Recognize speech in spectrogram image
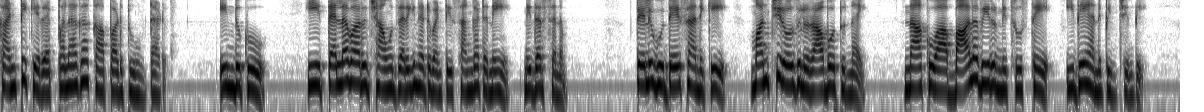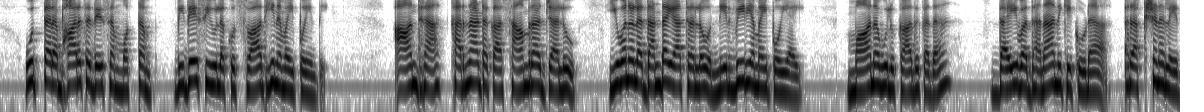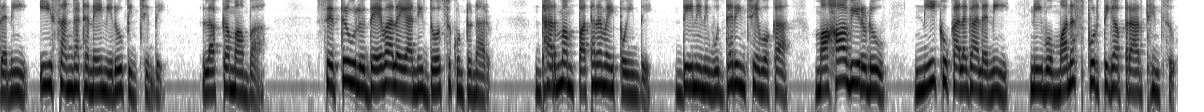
కంటికి రెప్పలాగా కాపాడుతూ ఉంటాడు. ఇందుకు ఈ తెల్లవారుజాము జరిగినటువంటి సంఘటనే నిదర్శనం. తెలుగు దేశానికి మంచి రోజులు రాబోతున్నాయి. నాకు ఆ బాలవీరుణ్ణి చూస్తే ఇదే అనిపించింది. ఉత్తర భారతదేశం మొత్తం విదేశీయులకు స్వాధీనమైపోయింది. ఆంధ్ర కర్ణాటక సామ్రాజ్యాలు యువనుల దండయాత్రలో నిర్వీర్యమైపోయాయి. మానవులు కాదు కదా? దైవధనానికి కూడా రక్షణ లేదని ఈ సంఘటనే నిరూపించింది. లక్కమాంబ శత్రువులు దేవాలయాన్ని దోచుకుంటున్నారు. ధర్మం పతనమైపోయింది. దీనిని ఉద్ధరించే ఒక మహావీరుడు నీకు కలగాలని నీవు మనస్ఫూర్తిగా ప్రార్థించు.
